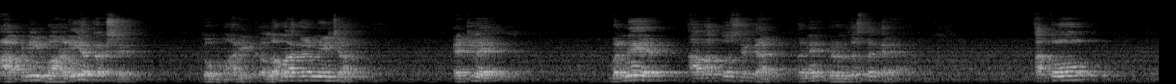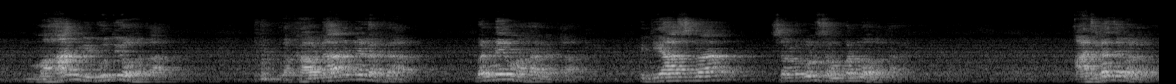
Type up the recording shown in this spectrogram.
આપની વાણી અટકશે તો મારી કલમ આગળ નહીં ચાલે. એટલે બંને આ વાતો સ્વીકારી અને ગ્રંથસ્થ કર્યા. આ તો મહાન વિભૂતિઓ હતા. લખાવનાર અને લખનાર. બંને મહાન હતા. ઇતિહાસના સર્વગુણ સંપન્ન હતા. આજના જમાનામાં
